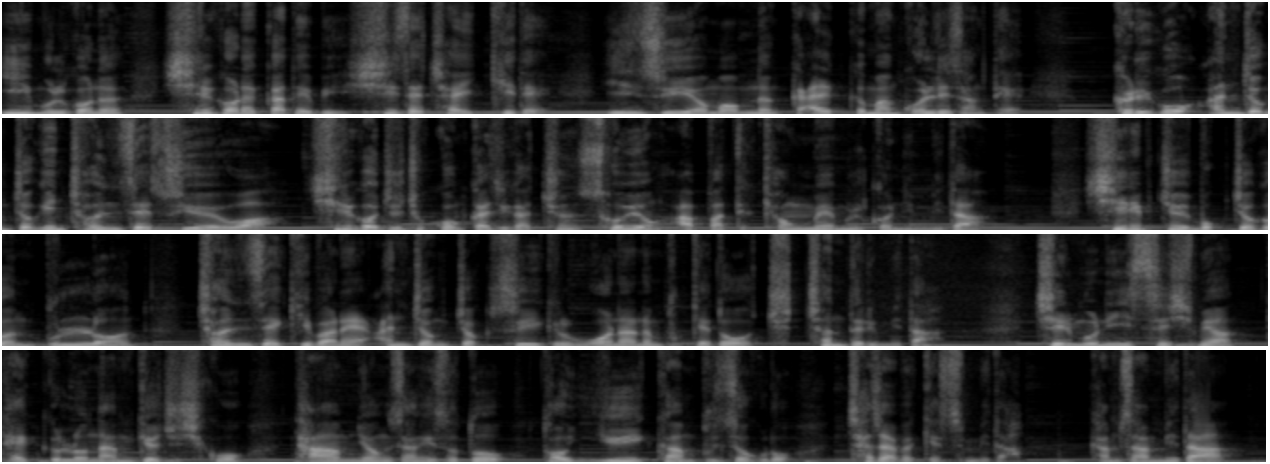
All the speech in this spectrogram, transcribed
이 물건은 실거래가 대비 시세 차익 기대, 인수위험 없는 깔끔한 권리 상태, 그리고 안정적인 전세 수요와 실거주 조건까지 갖춘 소형 아파트 경매 물건입니다. 실입주 목적은 물론 전세 기반의 안정적 수익을 원하는 분께도 추천드립니다. 질문이 있으시면 댓글로 남겨주시고 다음 영상에서도 더 유익한 분석으로 찾아뵙겠습니다. 감사합니다.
